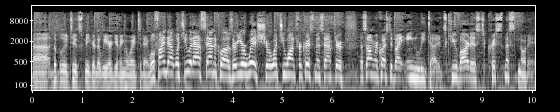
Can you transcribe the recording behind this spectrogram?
uh, the Bluetooth speaker that we are giving away today. We'll find out what you would ask Santa Claus or your wish or what you want for Christmas after a song requested by Aim Lita. It's Cube artist Christmas Nore.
